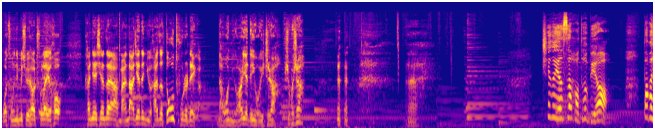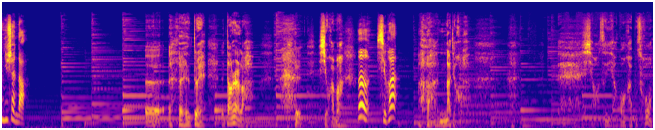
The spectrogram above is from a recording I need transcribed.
我从你们学校出来以后，看见现在啊满大街的女孩子都涂着这个，那我女儿也得有一只啊，是不是？哎，这个颜色好特别哦，爸爸你选的？呃，对，当然了，喜欢吗？嗯，喜欢。啊，那就好。小子眼光还不错嘛。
